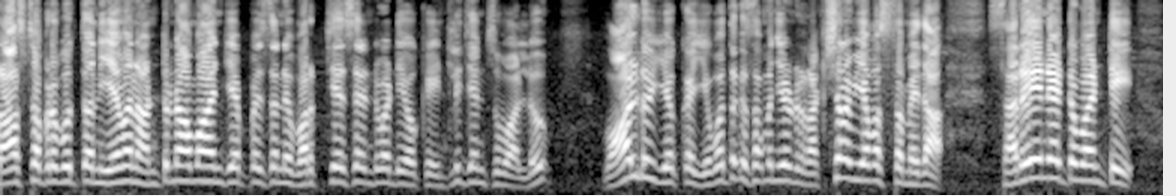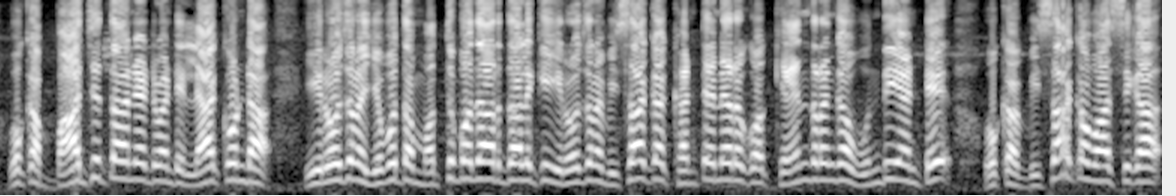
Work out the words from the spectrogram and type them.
రాష్ట్ర ప్రభుత్వాన్ని ఏమైనా అంటున్నామా అని చెప్పేసి అని వర్క్ చేసేటువంటి ఒక ఇంటెలిజెన్స్ వాళ్ళు వాళ్ళు యొక్క యువతకు సంబంధించిన రక్షణ వ్యవస్థ మీద సరైనటువంటి ఒక బాధ్యత అనేటువంటి లేకుండా ఈ రోజున యువత మత్తు పదార్థాలకి ఈ రోజున విశాఖ కంటైనర్ ఒక కేంద్రంగా ఉంది అంటే ఒక విశాఖవాసిగా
